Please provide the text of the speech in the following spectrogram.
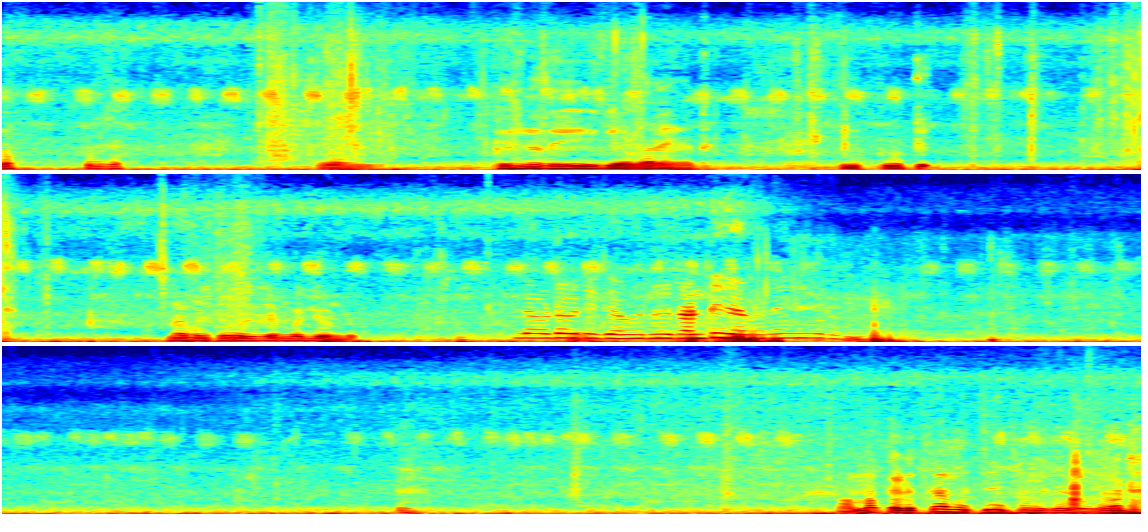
ദാ, പിടിച്ചോ. ഇതാ, പിന്നെ ദേ ഈ ഗവറയായിട്ട് ഈ കൂട്ടി. പിടിച്ച ഒരു ചെമ്പല്ലി ഉണ്ട്. ഇതാ അവിടെ ഒരു ഗവർ രണ്ട് ഗവറേയും കൂടെ ഉണ്ട്. നമുക്ക് എടുക്കാൻ പറ്റിയ ഇപ്പം ഇതേ ഉള്ളൂ കേട്ടോ.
